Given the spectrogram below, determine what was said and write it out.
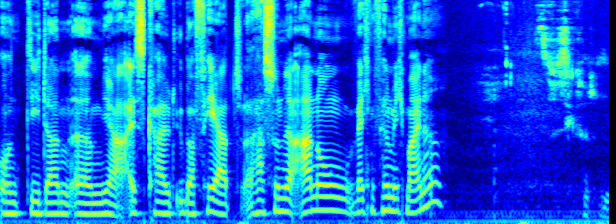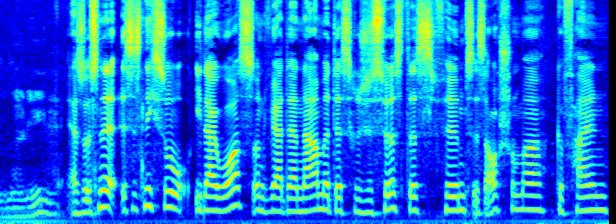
und die dann ähm, ja eiskalt überfährt. Hast du eine Ahnung, welchen Film ich meine? Also ist, eine, ist es nicht so Eli Ross und wer der Name des Regisseurs des Films ist auch schon mal gefallen?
